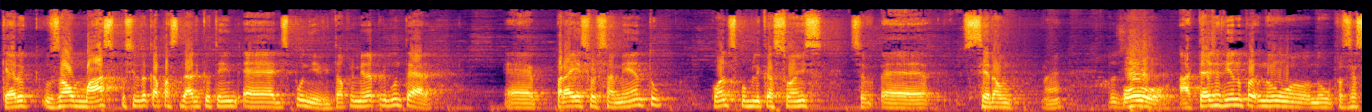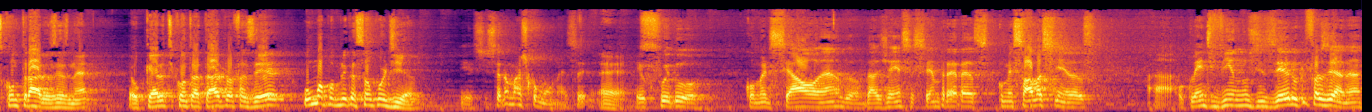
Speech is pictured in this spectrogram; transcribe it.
quero usar o máximo possível da capacidade que eu tenho é, disponível. Então a primeira pergunta era: é, para esse orçamento, quantas publicações é, serão? Né? Ou até já vinha no, no, no processo contrário, às vezes, né? Eu quero te contratar para fazer uma publicação por dia. Isso, isso era mais comum, né? Você, é. Eu que fui do comercial, né, do, da agência, sempre era, começava assim, a, o cliente vinha nos dizer o que fazer, né?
